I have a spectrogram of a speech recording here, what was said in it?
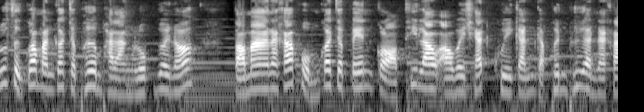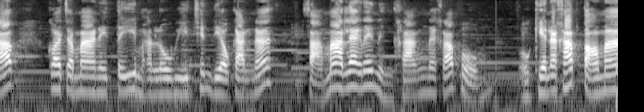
รู้สึกว่ามันก็จะเพิ่มพลังลบด้วยเนาะต่อมานะครับผมก็จะเป็นกรอบที่เราเอาไว้แชทคุยกันกับเพื่อนๆนะครับ ก็จะมาในธีมฮัลโลวีนเช่นเดียวกันนะ สามารถแลกได้ 1 ครั้งนะครับผมโอเคนะครับ ต่อมา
